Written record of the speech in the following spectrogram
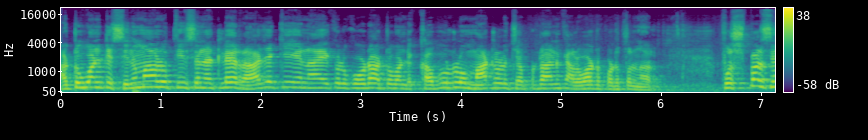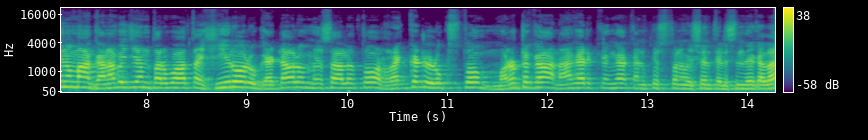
అటువంటి సినిమాలు తీసినట్లే రాజకీయ నాయకులు కూడా అటువంటి కబుర్లు మాటలు చెప్పడానికి అలవాటు పడుతున్నారు. పుష్ప సినిమా ఘన విజయం తర్వాత హీరోలు గడ్డాలు మీసాలతో రగ్గడి లుక్స్తో మొరటుగా నాగరికంగా కనిపిస్తున్న విషయం తెలిసిందే కదా.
